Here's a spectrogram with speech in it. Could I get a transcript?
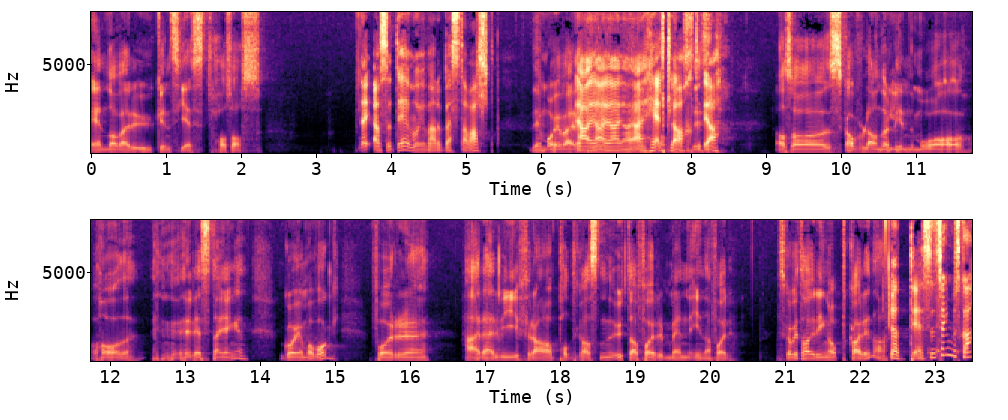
enn å være ukens gjest hos oss? Nei, altså Det må jo være det beste av alt. Det må jo være Ja, ja, ja, ja helt klart. Ja. Altså Skavlan og Lindmo og, og, resten av gjengen. Gå hjem og vogg. For uh, her er vi fra podkasten utafor, men innafor. Skal vi ta og ringe opp Kari, da? Ja, det syns jeg vi skal.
